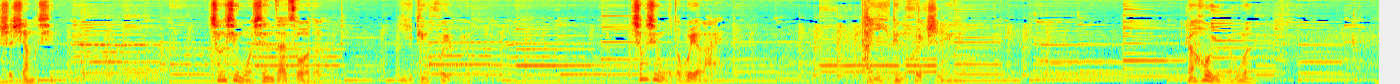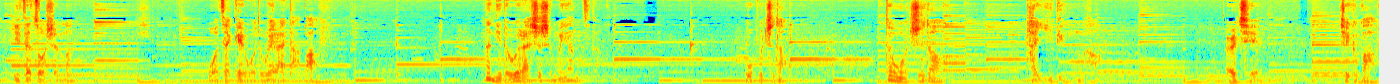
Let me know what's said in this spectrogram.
是相信，相信我现在做的一定会有用，相信我的未来，它一定会指引我。然后有人问。你在做什么？我在给我的未来打 buff。那你的未来是什么样子的？我不知道，但我知道，它一定很好，而且这个 buff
